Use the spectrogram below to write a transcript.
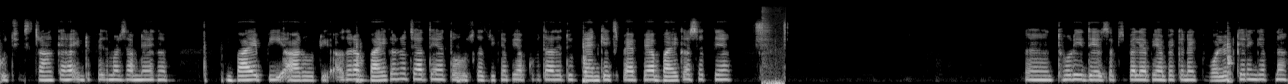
कुछ इस तरह का इंटरफेस हमारे सामने आएगा। Buy P R O T अगर आप बाय करना चाहते हैं तो उसका तरीका भी आपको बता देती हूँ। पैनकेक्स पैप पे आप बाय कर सकते हैं। थोड़ी देर, सबसे पहले आप यहाँ पे कनेक्ट वॉलेट करेंगे अपना।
